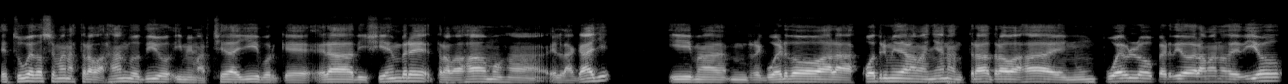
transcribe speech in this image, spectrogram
Estuve dos semanas trabajando, tío, y me marché de allí porque era diciembre, trabajábamos en la calle y me, recuerdo a las cuatro y media de la mañana entrar a trabajar en un pueblo perdido de la mano de Dios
